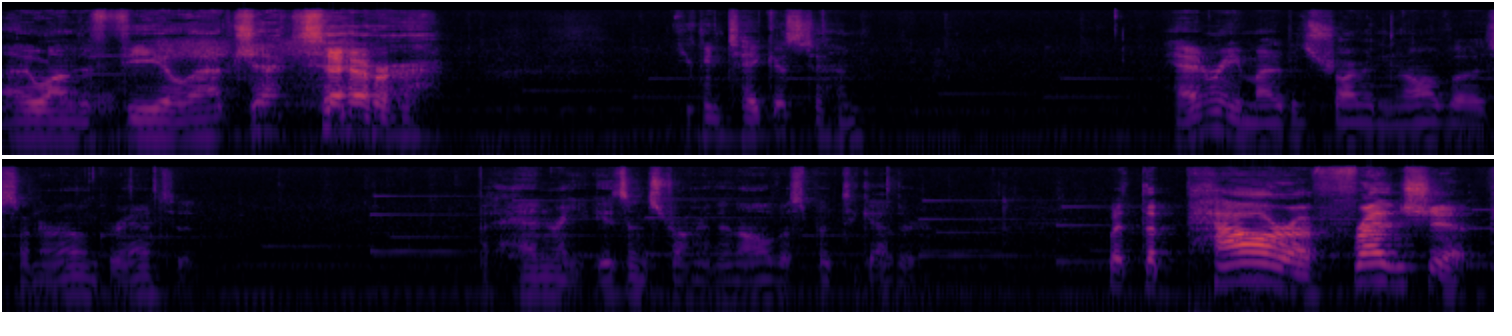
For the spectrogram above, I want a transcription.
I want to feel abject terror. You can take us to him. Henry might have been stronger than all of us on our own, granted. But Henry isn't stronger than all of us put together. With the power of friendship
